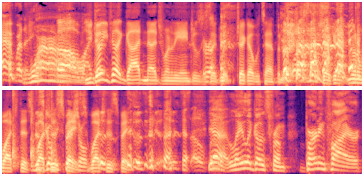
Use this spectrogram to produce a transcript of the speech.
happening? Wow. Oh my You don't you feel like God nudged one of the angels? He's like, "Look, check out what's happening. check it out. You want to watch this? is watch gonna this be space. special. Watch this space. So. Yeah, Layla goes from burning fire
